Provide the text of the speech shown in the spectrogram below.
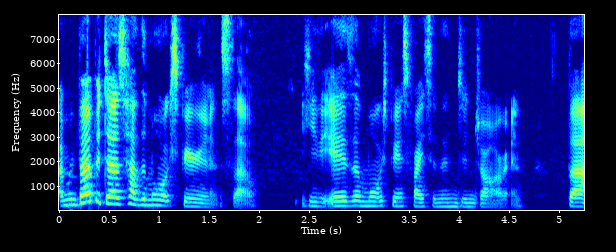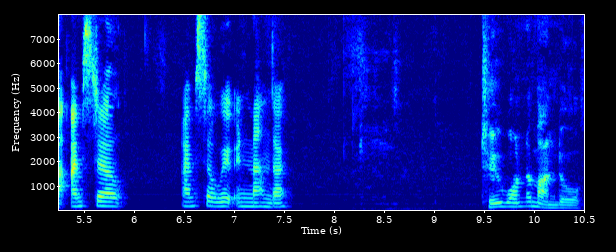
I mean, Boba does have the more experience, though. He is a more experienced fighter than Din Djarin, but I'm still, I'm still rooting Mando. Two one to Mando.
